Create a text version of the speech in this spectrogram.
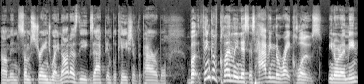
um, in some strange way, not as the exact implication of the parable, but think of cleanliness as having the right clothes. You know what I mean?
